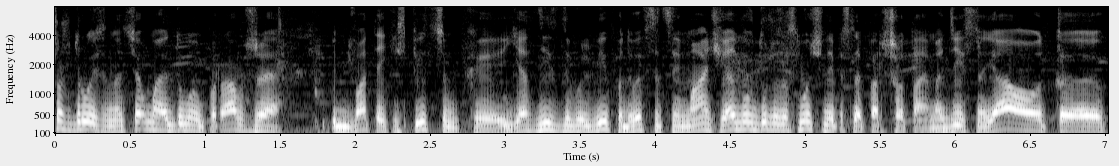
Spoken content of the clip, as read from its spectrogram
Що ж, друзі, на цьому я думаю, пора вже підбивати якісь підсумки. Я з'їздив у Львів, подивився цей матч. Я був дуже засмучений після першого тайму. Дійсно, я от е, в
